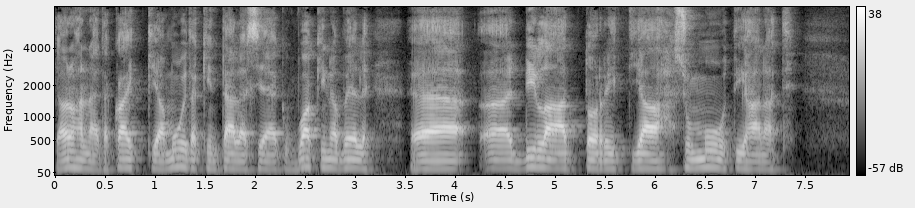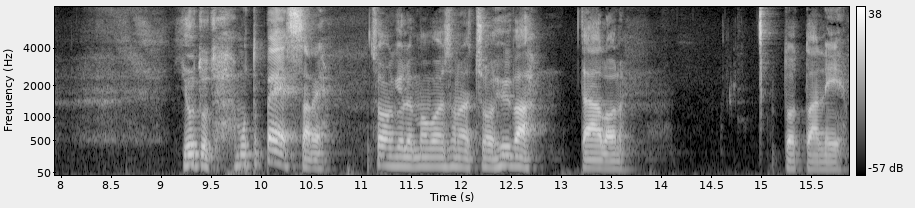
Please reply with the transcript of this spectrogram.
Ja onhan näitä kaikkia muitakin tällaisia kuin Vakinavel, ää, dilaattorit ja sun muut ihanat jutut. Mutta Pessari, se on kyllä, mä voin sanoa, että se on hyvä. Täällä on tota niin,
